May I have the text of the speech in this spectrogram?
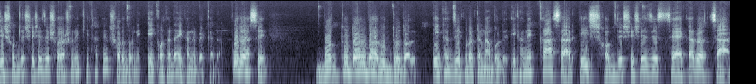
যে শব্দের শেষে যে সরাসরি কি থাকে? স্বরধ্বনি। এই কথাটা এখানে ব্যাখ্যাটা। পরে আছে বদ্ধ দল বা রুদ্ধ দল এইটা যে কোনো একটা নাম বলবে। এখানে কাসার এই শব্দের শেষে যে চ্যাকার চার,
